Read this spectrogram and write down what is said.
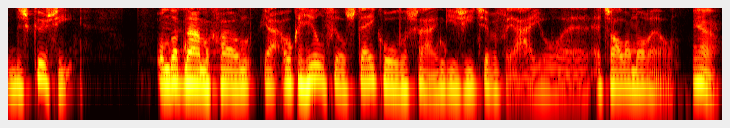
discussie. Omdat namelijk gewoon ja, ook heel veel stakeholders zijn die zoiets hebben van ja joh, eh, het zal allemaal wel. Ja.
